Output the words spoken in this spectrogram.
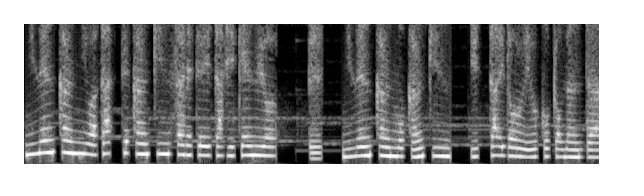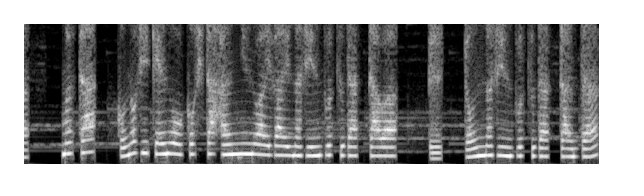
2年間にわたって監禁されていた事件よ。え、2年間も監禁、一体どういうことなんだ？また、この事件を起こした犯人は意外な人物だったわ。え、どんな人物だったんだ？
